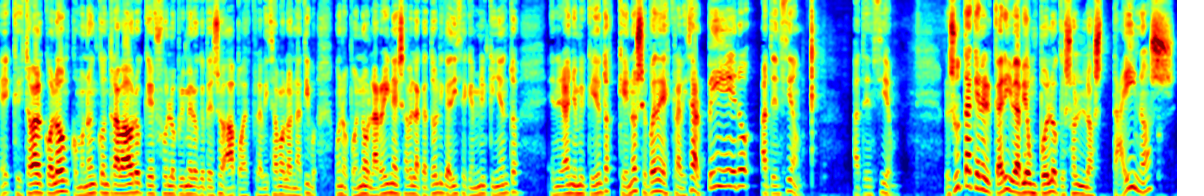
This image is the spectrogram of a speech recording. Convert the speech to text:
¿Eh? Cristóbal Colón, como no encontraba oro, ¿qué fue lo primero que pensó? Ah, pues esclavizamos a los nativos. Bueno, pues no, la reina Isabel la Católica dice que en 1500, en el año 1500, que no se pueden esclavizar. Pero, atención, atención. Resulta que en el Caribe había un pueblo que son los taínos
